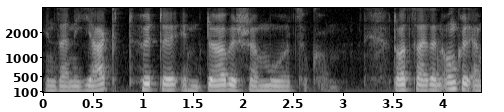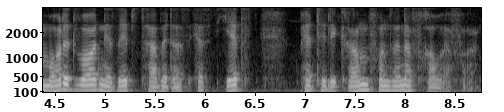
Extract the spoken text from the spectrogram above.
in seine Jagdhütte im Derbyshire Moor zu kommen. Dort sei sein Onkel ermordet worden, er selbst habe das erst jetzt per Telegramm von seiner Frau erfahren.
